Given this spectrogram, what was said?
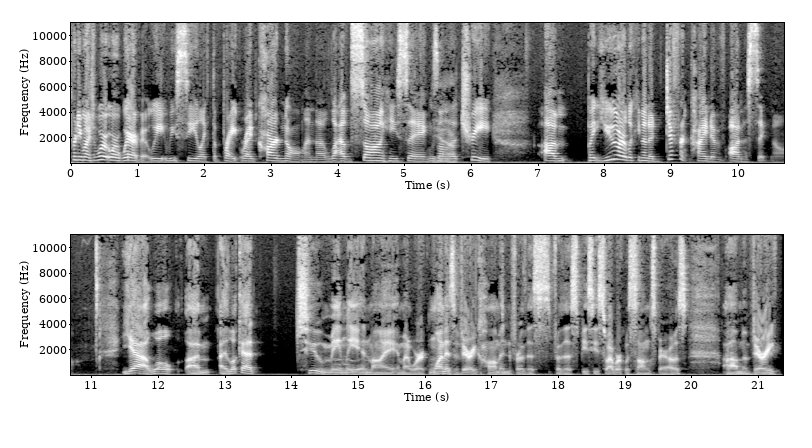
pretty much we're, we're, aware of it. We we see like the bright red cardinal and the loud song he sings yeah. on the tree. Um, but you are looking at a different kind of honest signal. Yeah, well, um, I look at two mainly in my in my work. One is very common for this for this species. So I work with song sparrows, um, a very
